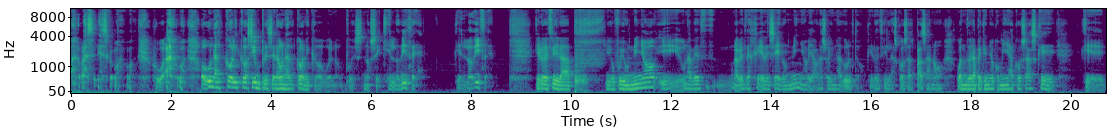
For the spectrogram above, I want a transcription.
así, es como, wow, o un alcohólico siempre será un alcohólico. Bueno, pues no sé quién lo dice, quién lo dice. Quiero decir, a, yo fui un niño y una vez, una vez dejé de ser un niño y ahora soy un adulto. Quiero decir, las cosas pasan, ¿no? Cuando era pequeño comía cosas que, que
